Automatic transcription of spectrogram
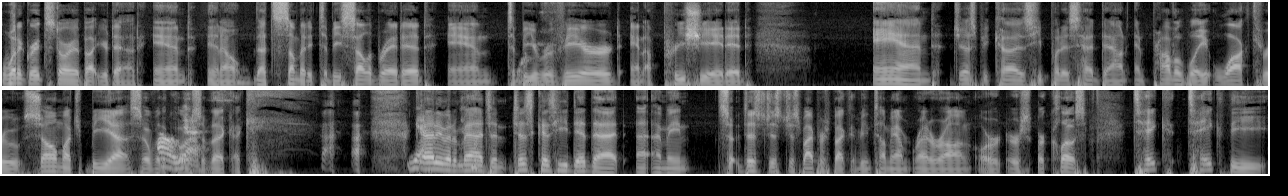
What a great story about your dad. And, you know, mm-hmm. that's somebody to be celebrated and to yes. be revered and appreciated and just because he put his head down and probably walked through so much BS over the oh, course yes. of that, I can't, yeah. can't even imagine. just because he did that, I mean, so this is just just my perspective. You can tell me I'm right or wrong or or, or close. Take take the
